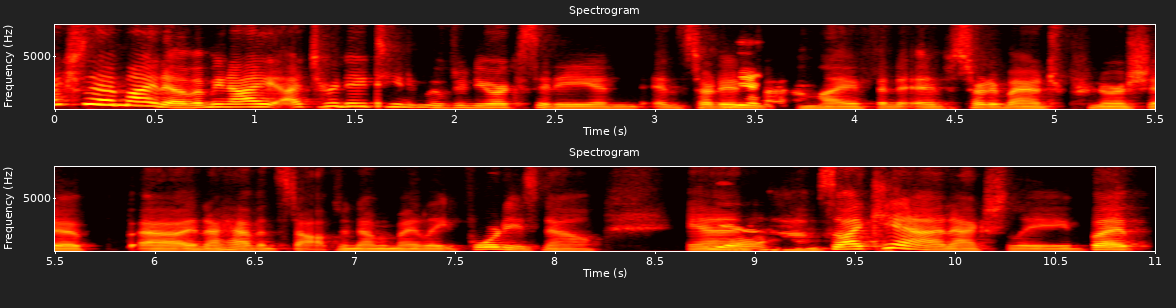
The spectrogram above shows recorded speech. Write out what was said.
Actually, I might have. I mean, I, I turned 18 and moved to New York City and, and started yeah. my own life and, and, started my entrepreneurship. Uh, and I haven't stopped. And I'm in my late 40s now. And yeah. um, so I can actually, but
